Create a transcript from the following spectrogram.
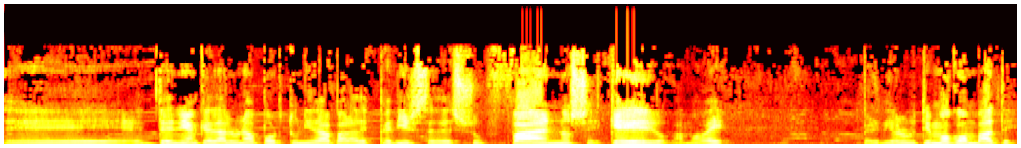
eh, tenían que darle una oportunidad para despedirse de sus fans, no sé qué. Vamos a ver, perdió el último combate.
